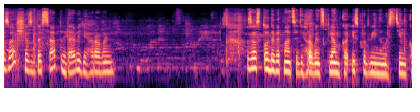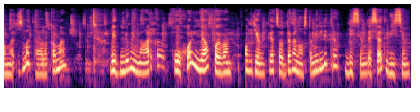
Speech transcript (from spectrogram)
за 69 гривень. За 119 гривень склянка із подвійними стінками з метеликами. Від Luminark кухоль для пива. Об'єм 590 мл 88.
